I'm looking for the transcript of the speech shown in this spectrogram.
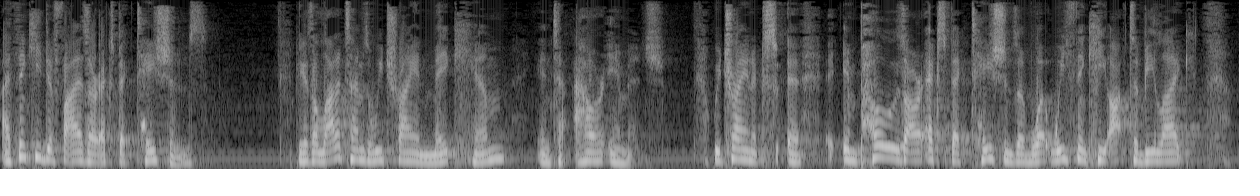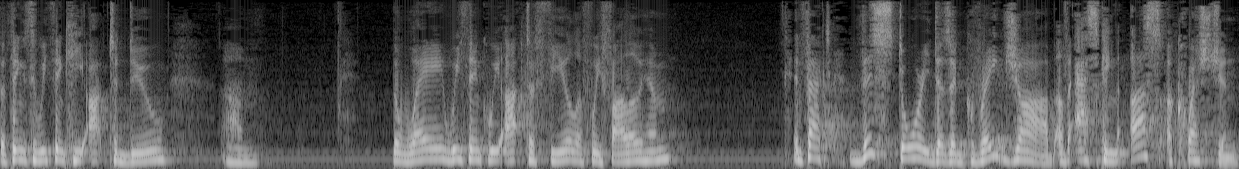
I think he defies our expectations because a lot of times we try and make him into our image. We try and ex- uh, impose our expectations of what we think he ought to be like, the things that we think he ought to do, um, the way we think we ought to feel if we follow him. In fact, this story does a great job of asking us a question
